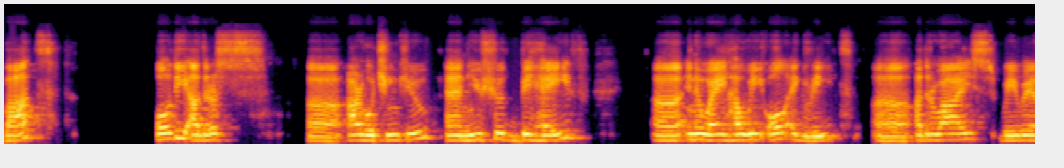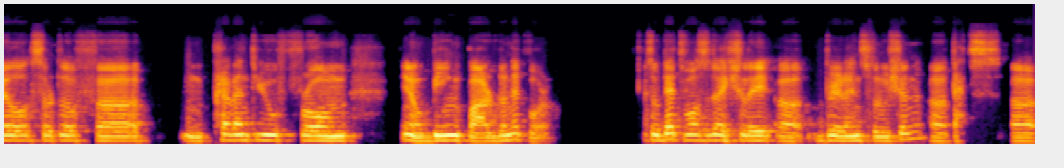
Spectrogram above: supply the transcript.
but all the others uh, are watching you, and you should behave uh, in a way how we all agreed. Uh, otherwise, we will sort of uh, mm, prevent you from you know being part of the network. So that was the actually uh, brilliant solution. Uh, that's uh,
